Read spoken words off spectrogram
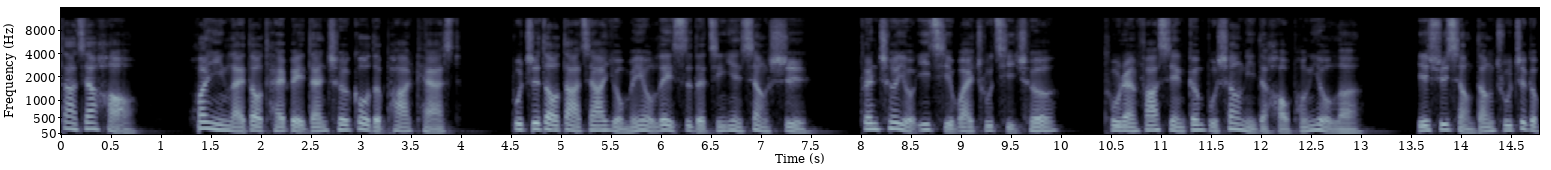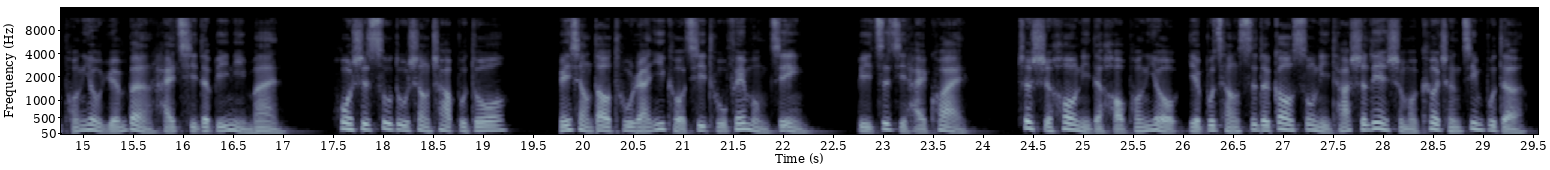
大家好，欢迎来到台北单车购的 Podcast。不知道大家有没有类似的经验，像是跟车友一起外出骑车，突然发现跟不上你的好朋友了。也许想当初这个朋友原本还骑得比你慢，或是速度上差不多，没想到突然一口气突飞猛进，比自己还快。这时候你的好朋友也不藏私的告诉你他是练什么课程进步的。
